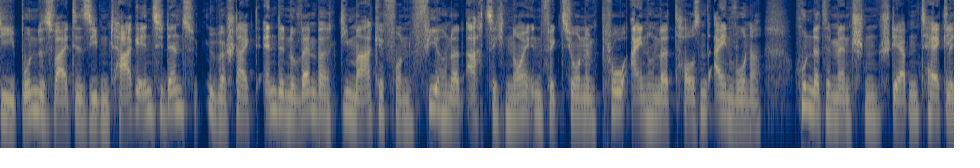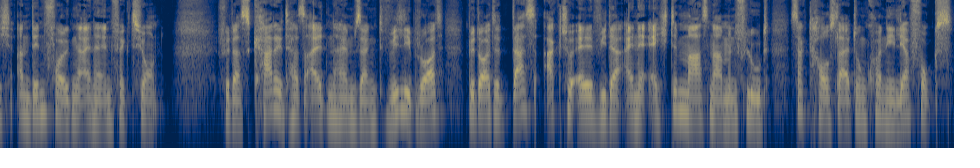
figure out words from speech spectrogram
Die bundesweite 7-Tage-Inzidenz übersteigt Ende November die Marke von 480 Neuinfektionen pro 100.000 Einwohner. Hunderte Menschen sterben täglich an den Folgen einer Infektion. Für das Caritas Altenheim St. Willibrord bedeutet das aktuell wieder eine echte Maßnahmenflut, sagt Hausleitung Cornelia Fuchs.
